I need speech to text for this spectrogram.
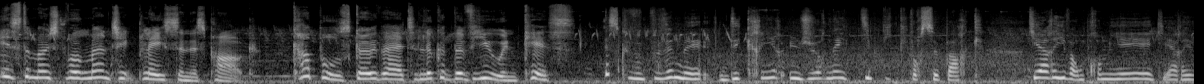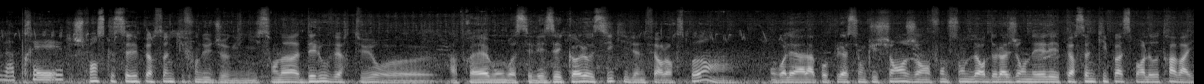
is the most romantic place in this park. Couples go there to look at the view and kiss. Est-ce que vous pouvez me décrire une journée typique pour ce parc? Qui arrive en premier, qui arrive après Je pense que c'est les personnes qui font du jogging. Ils sont là dès l'ouverture. euh. Après, bon, bah, c'est les écoles aussi qui viennent faire leur sport. On voit la la population qui change en fonction de l'heure de la journée, les personnes qui passent pour aller au travail.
